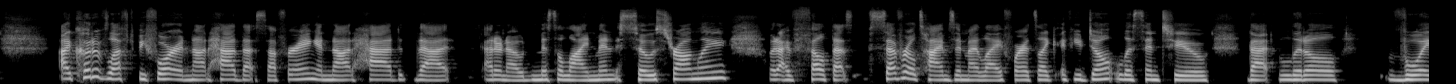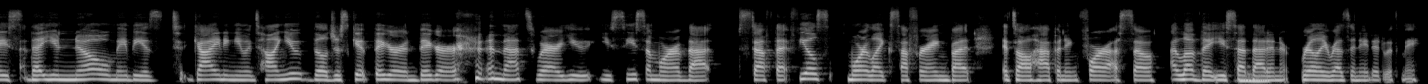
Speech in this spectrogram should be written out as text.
I could have left before and not had that suffering and not had that I don't know, misalignment so strongly. But I've felt that several times in my life where it's like, if you don't listen to that little voice that you know maybe is t- guiding you and telling you they'll just get bigger and bigger and that's where you you see some more of that stuff that feels more like suffering but it's all happening for us so i love that you said mm that mm-hmm. and it really resonated with me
